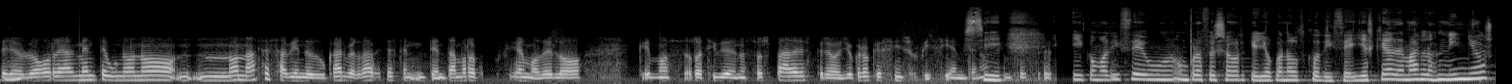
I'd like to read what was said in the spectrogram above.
pero luego realmente uno no, no nace sabiendo educar, ¿verdad? A veces intentamos reproducir el modelo que hemos recibido de nuestros padres, pero yo creo que es insuficiente. ¿no? Sí. Y como dice un, profesor que yo conozco, dice, y es que además los niños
